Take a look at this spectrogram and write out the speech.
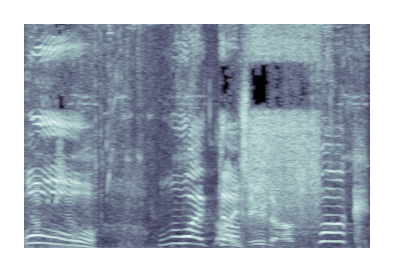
Oh! What the fuck?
